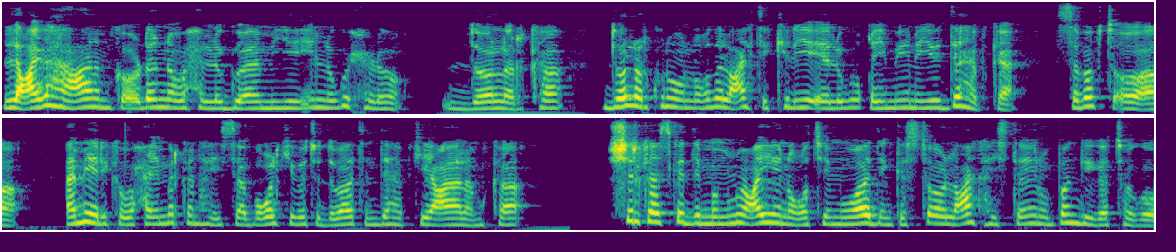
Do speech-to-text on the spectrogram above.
lacagaha caalamka oo dhanna waxaa la go'aamiyey in lagu xidho dollarka. Dollarkuna uu noqdo lacagta keliya ee lagu qiimeynayo dahabka sababta oo ah ameerika waxay markan haysaa boqolkiiba toddobaatan dahabkii caalamka. Shirkaas kadib mamnuuc ayay noqotay muwaadin kasta oo lacag haysta inuu bangiga tago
